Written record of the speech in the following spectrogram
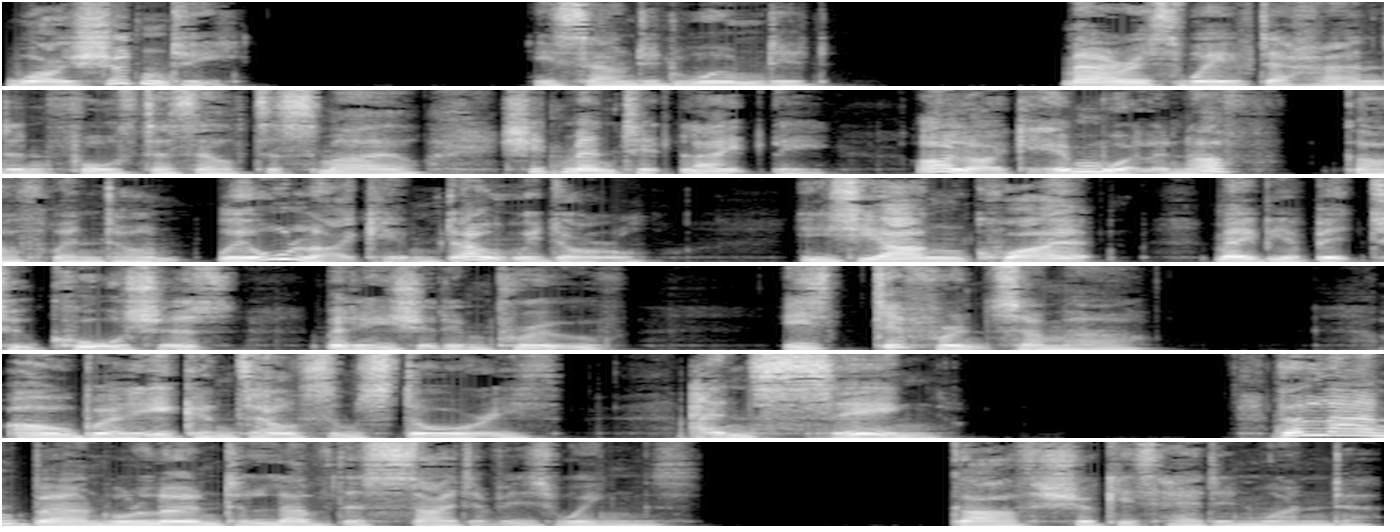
Why shouldn't he? He sounded wounded. Maris waved her hand and forced herself to smile. She'd meant it lightly. I like him well enough, Garth went on. We all like him, don't we, Dorrel? He's young, quiet, maybe a bit too cautious, but he should improve. He's different somehow. Oh, but he can tell some stories. And sing. The landbound will learn to love the sight of his wings. Garth shook his head in wonder.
